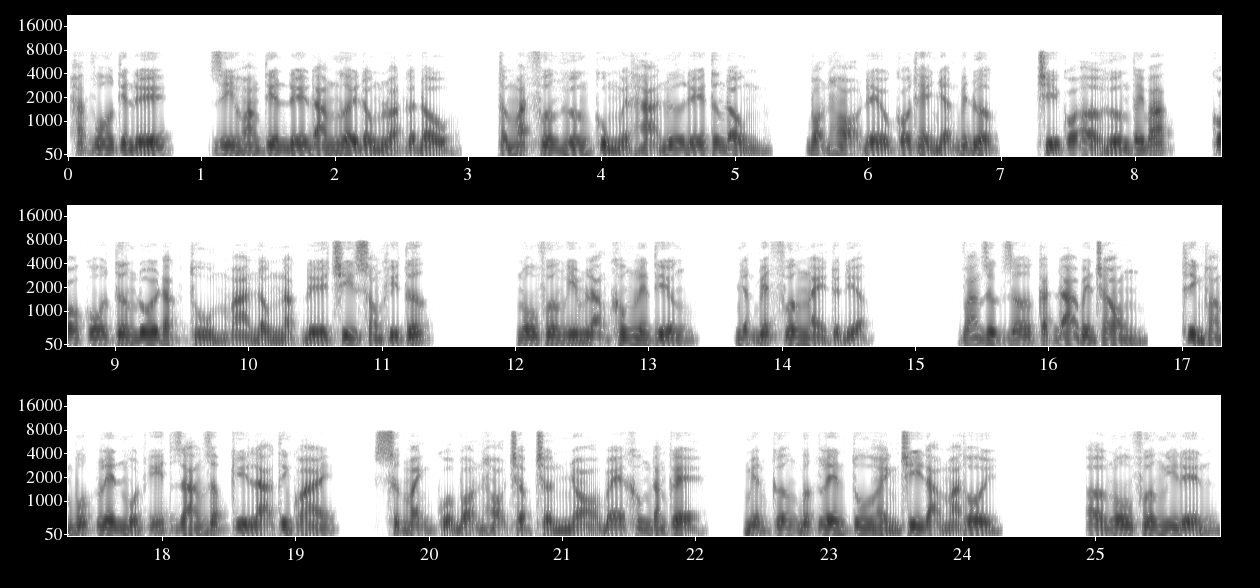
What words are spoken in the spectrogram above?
Hắc vô tiên đế, di hoang tiên đế đám người đồng loạt gật đầu, tầm mắt phương hướng cùng Nguyệt hạ nữ đế tương đồng, bọn họ đều có thể nhận biết được, chỉ có ở hướng tây bắc, có cỗ tương đối đặc thù mà nồng nặc đế chi sóng khí tức. Nô Phương im lặng không lên tiếng, nhận biết phương này tuyệt địa. Vàng rực rỡ cắt đá bên trong, thỉnh thoảng bước lên một ít dáng dấp kỳ lạ tinh quái, sức mạnh của bọn họ chập trần nhỏ bé không đáng kể, miên cương bước lên tu hành chi đạo mà thôi. Ở Ngô Phương nghĩ đến,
